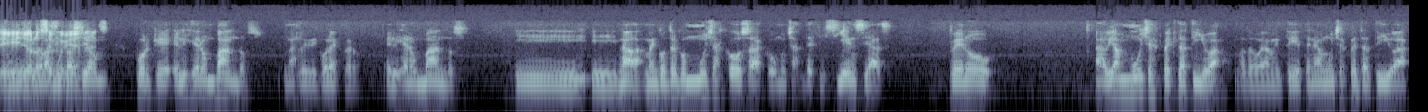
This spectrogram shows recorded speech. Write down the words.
Sí, yo lo sé muy bien. Porque eligieron bandos, una ridiculez, pero eligieron bandos. Y, nada, me encontré con muchas cosas, con muchas deficiencias, pero había mucha expectativa, no te voy a mentir, tenía mucha expectativa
